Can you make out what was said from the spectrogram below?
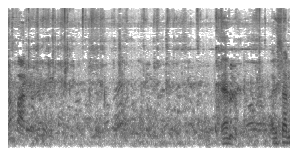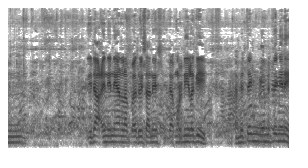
Nampak. Dan arisan tidak ini nih yang arisan ini tidak murni lagi. Yang penting yang penting ini.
